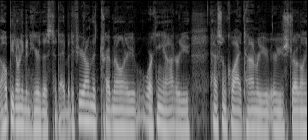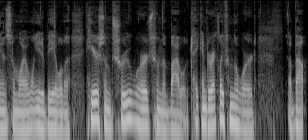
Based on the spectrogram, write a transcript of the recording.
I hope you don't even hear this today. But if you're on the treadmill or you're working out or you have some quiet time or you or you're struggling in some way, I want you to be able to hear some true words from the Bible, taken directly from the Word, about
